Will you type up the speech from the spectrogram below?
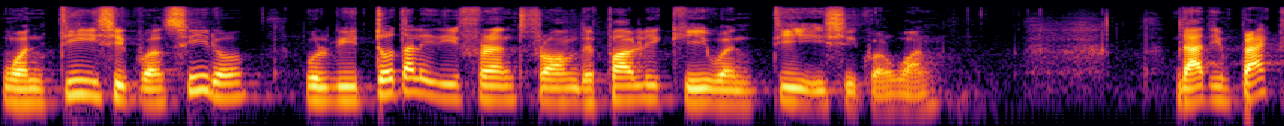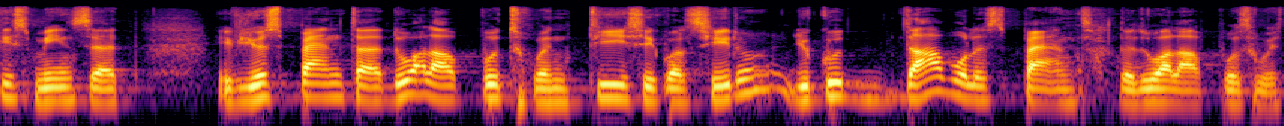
when t is equal 0 will be totally different from the public key when t is equal 1. That in practice means that if you spend a dual output when t is equal 0, you could double spend the dual output with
